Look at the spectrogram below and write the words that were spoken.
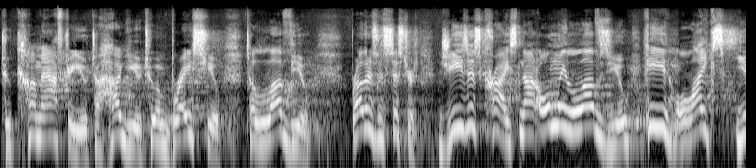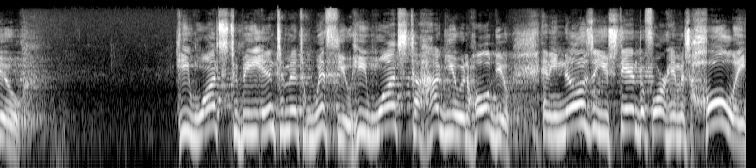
to come after you, to hug you, to embrace you, to love you. Brothers and sisters, Jesus Christ not only loves you, he likes you. He wants to be intimate with you. He wants to hug you and hold you. And He knows that you stand before Him as holy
